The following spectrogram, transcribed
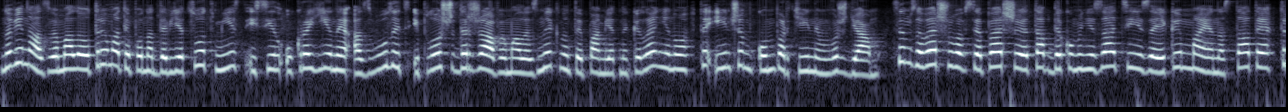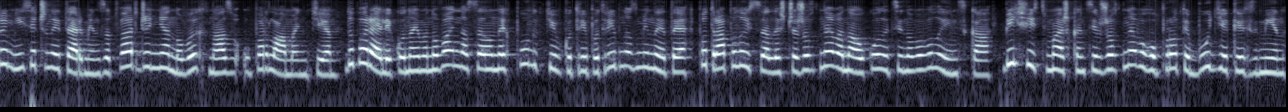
Нові назви мали отримати понад 900 міст і сіл України, а з вулиць і площ держави мали зникнути пам'ятники Леніну та іншим компартійним вождям. Цим завершувався перший етап декомунізації, за яким має настати тримісячний термін затвердження нових назв у парламенті. До переліку найменувань населених пунктів, котрі потрібно змінити, потрапило й селище Жовтневе на околиці Нововолинська. Більшість мешканців Жовтневого проти будь-яких змін.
